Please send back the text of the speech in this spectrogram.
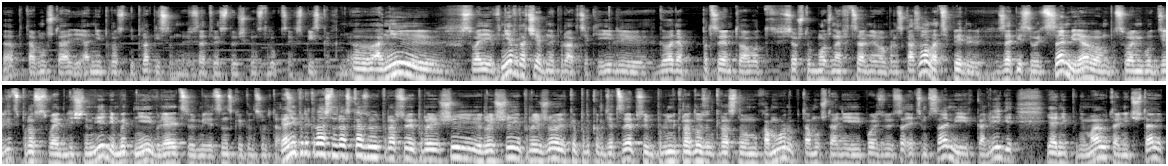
да, потому что они, они просто не прописаны в соответствующих инструкциях, списках. Э, они в своей вневрачебной практике или говоря пациенту, а вот все, что можно официально я вам рассказал, а теперь записывайте сами, я вам с вами буду делиться просто своим личным мнением, это не является медицинской консультацией. И они прекрасно рассказывают про все, и про иши, рыши, и про изжойка, про кардицепсию, про микродозинг красного мухомора, потому что они пользуются этим сами, и их коллеги, и они понимают, они читают.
